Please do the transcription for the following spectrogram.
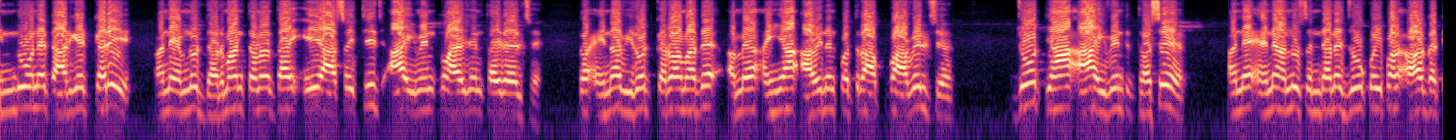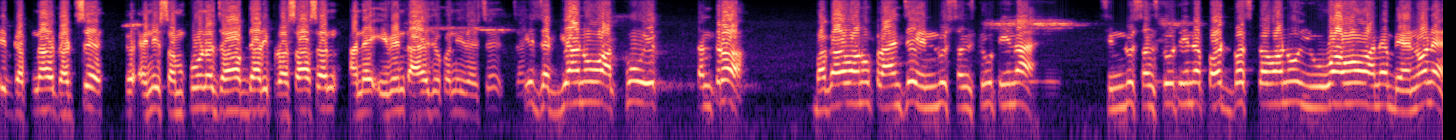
હિન્દુઓને ટાર્ગેટ કરી અને એમનું ધર્માંતરણ થાય એ આશયથી જ આ ઇવેન્ટનું આયોજન થઈ રહેલ છે. તો એના વિરોધ કરવા માટે અમે અહીંયા આવેદનપત્ર આપવા આવેલ છે. જો ત્યાં આ ઇવેન્ટ થશે અને એને અનુસંધાને જો કોઈ પણ અઘટિત ઘટના ઘટશે, તો એની સંપૂર્ણ જવાબદારી પ્રશાસન અને ઇવેન્ટ આયોજકોની રહેશે. એ જગ્યાનું આખું એક તંત્ર બગાડવાનું પ્લાન છે હિન્દુ સંસ્કૃતિના. હિન્દુ સંસ્કૃતિને પદભસ્ત કરવાનું, યુવાઓ અને બહેનોને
